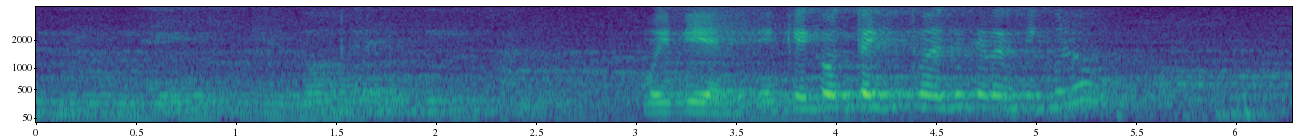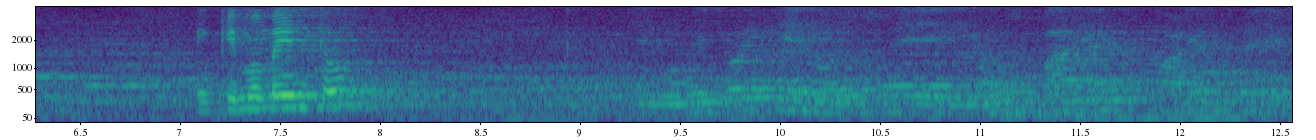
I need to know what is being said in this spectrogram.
y recibiréis el don del Espíritu Santo. Muy bien. ¿En qué contexto es ese versículo? ¿En qué momento? En el momento en que los, eh, digamos, varias, varias eh,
